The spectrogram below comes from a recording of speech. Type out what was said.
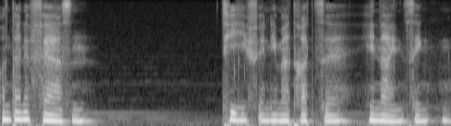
und deine Fersen tief in die Matratze hineinsinken.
